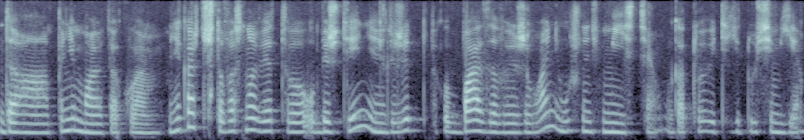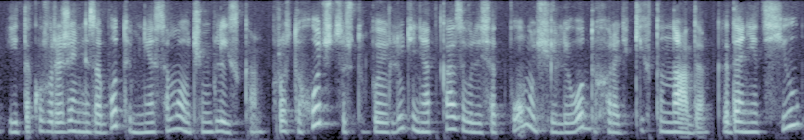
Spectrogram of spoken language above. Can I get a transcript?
Да, понимаю такое. Мне кажется, что в основе этого убеждения лежит такое базовое желание ужинать вместе, готовить еду семье. И такое выражение заботы мне самой очень близко. Просто хочется, чтобы люди не отказывались от помощи или отдыха ради каких-то надо. Когда нет сил,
